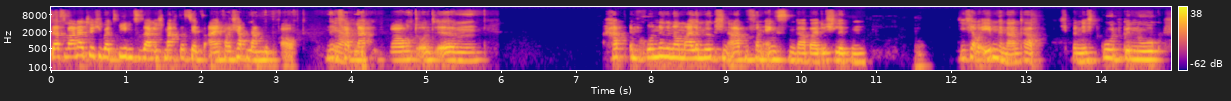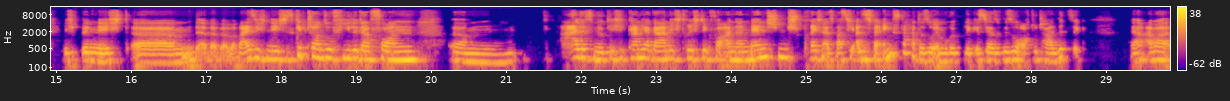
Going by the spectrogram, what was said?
Das war natürlich übertrieben zu sagen, ich mache das jetzt einfach. Ich habe lange gebraucht. Ne? Ja. Ich habe lange gebraucht und ähm, habe im Grunde genommen alle möglichen Arten von Ängsten dabei durchlitten, die ich auch eben genannt habe. Ich bin nicht gut genug, ich bin nicht, ähm, weiß ich nicht, es gibt schon so viele davon. Ähm, alles mögliche. Ich kann ja gar nicht richtig vor anderen Menschen sprechen. Also was ich alles für Ängste hatte, so im Rückblick, ist ja sowieso auch total witzig. Ja, aber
